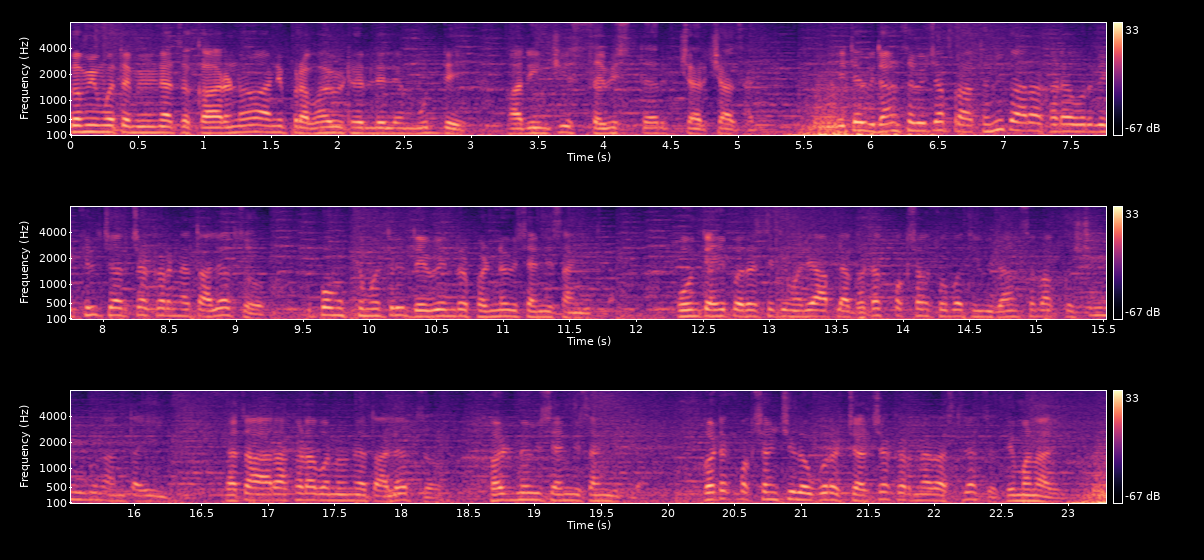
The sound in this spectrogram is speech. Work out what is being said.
कमी मतं मिळण्याचं कारण आणि प्रभावी ठरलेले मुद्दे आदींची सविस्तर चर्चा झाली. येत्या विधानसभेच्या प्राथमिक आराखड्यावर देखील चर्चा करण्यात आल्याचं उपमुख्यमंत्री देवेंद्र फडणवीस यांनी सांगितलं. कोणत्याही परिस्थितीमध्ये आपल्या घटक पक्षांसोबत ही विधानसभा कशी निवडून आणता येईल याचा आराखडा बनवण्यात आल्याचं फडणवीस यांनी सांगितलं. घटक पक्षांशी लवकरच चर्चा करणार असल्याचं ते म्हणाले.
